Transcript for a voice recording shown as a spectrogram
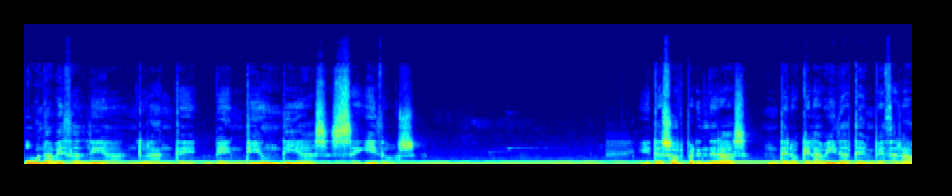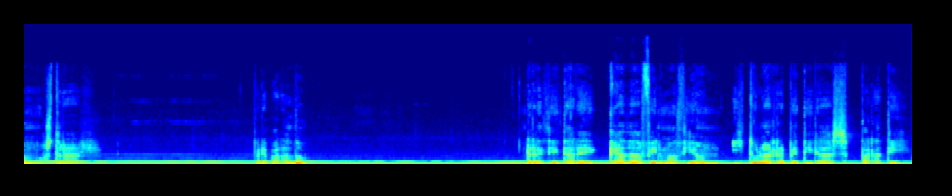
una vez al día durante 21 días seguidos y te sorprenderás de lo que la vida te empezará a mostrar. ¿Preparado? Recitaré cada afirmación y tú la repetirás para ti.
